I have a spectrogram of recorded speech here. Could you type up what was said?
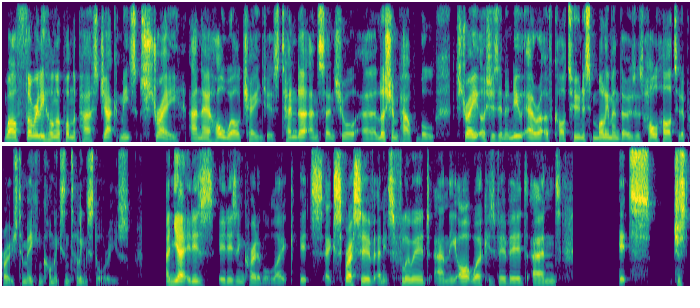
while thoroughly hung up on the past, Jack meets Stray, and their whole world changes. Tender and sensual, uh, lush and palpable, Stray ushers in a new era of cartoonist Molly Mendoza's wholehearted approach to making comics and telling stories. And yeah, it is it is incredible. Like it's expressive and it's fluid, and the artwork is vivid, and it's just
